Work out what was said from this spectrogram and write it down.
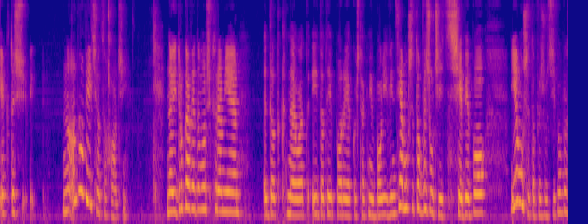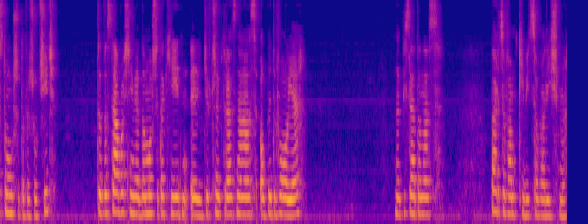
jak ktoś. No, no wiecie o co chodzi. No i druga wiadomość, która mnie dotknęła i do tej pory jakoś tak mnie boli, więc ja muszę to wyrzucić z siebie, bo ja muszę to wyrzucić, po prostu muszę to wyrzucić to dostałam właśnie wiadomość od takiej y, dziewczyny, która zna nas obydwoje. Napisała do nas, bardzo wam kibicowaliśmy.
